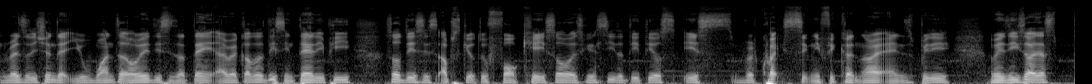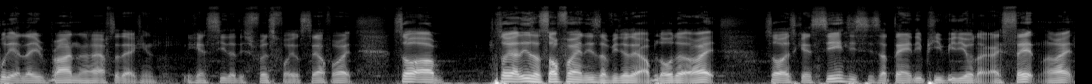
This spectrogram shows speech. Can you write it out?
resolution that you wanted. Already this is a 10 I recorded this in 1080p so this is upscaled to 4k so as you can see the details is quite significant alright and it's pretty amazing. So I just put it and let it run right? after that I can you can see the difference for yourself alright. So um so yeah this is a software and this is a video that I uploaded alright so as you can see this is a 1080p video like I said alright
